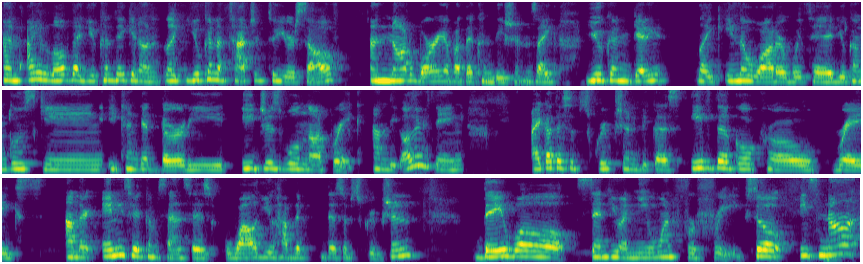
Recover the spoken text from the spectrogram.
and i love that you can take it on like you can attach it to yourself and not worry about the conditions. Like you can get it like in the water with it you can go skiing it can get dirty it just will not break. And the other thing i got the subscription because if the gopro breaks under any circumstances while you have the, the subscription they will send you a new one for free. So it's not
